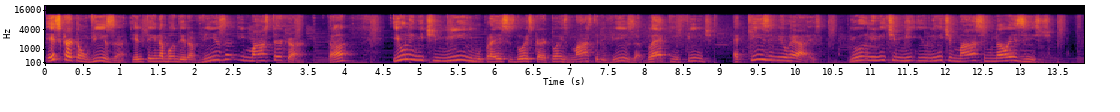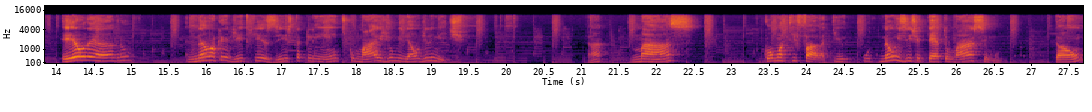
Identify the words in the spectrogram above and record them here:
Esse cartão Visa, ele tem na bandeira Visa e Mastercard, tá? E o limite mínimo para esses dois cartões, Master e Visa, Black e Infinity, é 15 mil reais. E o limite, e o limite máximo não existe. Eu, Leandro, não acredito que exista clientes com mais de um milhão de limite. Tá? Mas, como aqui fala que não existe teto máximo, então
